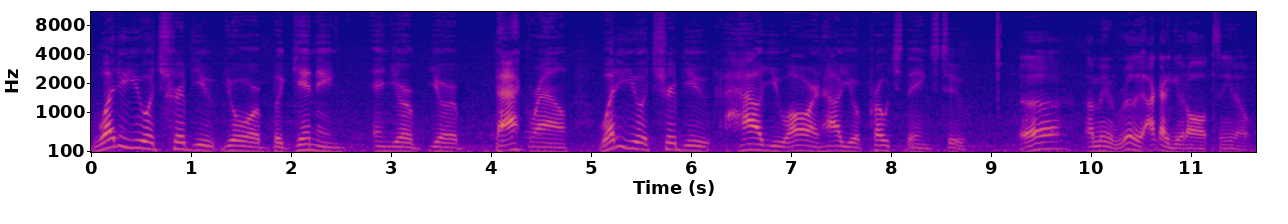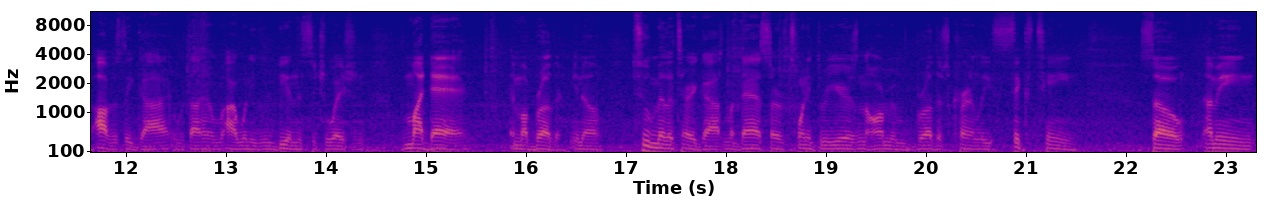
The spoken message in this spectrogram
What do you attribute your beginning and your your background? What do you attribute how you are and how you approach things to? Uh, I mean, really, I got to give it all to you know, obviously God. Without him, I wouldn't even be in this situation. My dad and my brother, you know, two military guys. My dad served 23 years in the army. My brother's currently 16. So, I mean,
